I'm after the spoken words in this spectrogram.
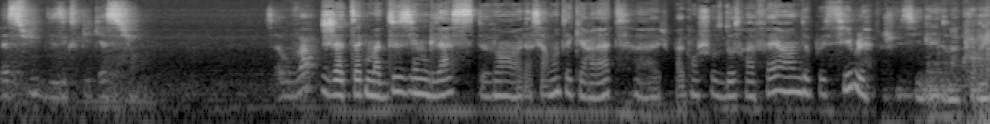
la suite des explications. Ça vous va? J'attaque ma deuxième glace devant euh, la servante écarlate. j'ai pas grand chose d'autre à faire hein, de possible. Je vais essayer d'aller dans la courette.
